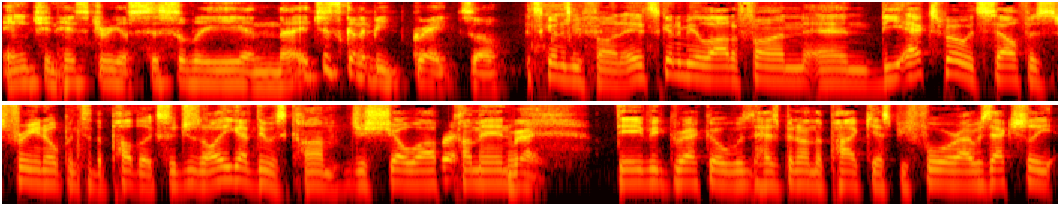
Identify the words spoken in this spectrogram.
ancient history of Sicily, and uh, it's just going to be great. So it's going to be fun. It's going to be a lot of fun, and the expo itself is free and open to the public. So just all you got to do is come, just show up, right. come in. Right. David Greco was, has been on the podcast before. I was actually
